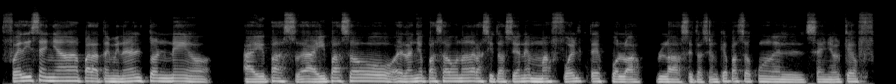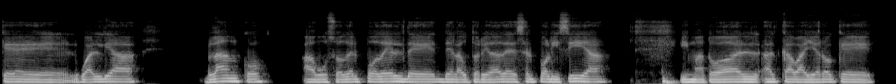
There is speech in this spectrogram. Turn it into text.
fue diseñada para terminar el torneo. Ahí pasó, ahí pasó el año pasado una de las situaciones más fuertes por la, situación que pasó con el señor que, que el guardia blanco abusó del poder de, de la autoridad de ser policía y mató al, caballero que,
